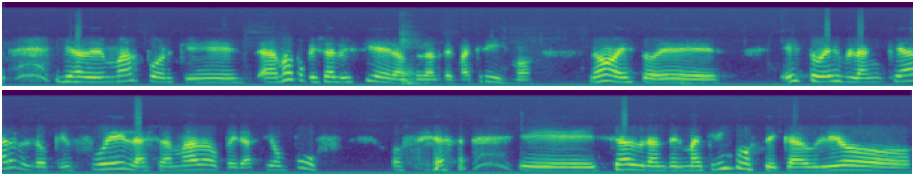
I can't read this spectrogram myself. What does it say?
y además porque además porque ya lo hicieron durante el macrismo, ¿no? Esto es esto es blanquear lo que fue la llamada operación PUF. O sea, eh, ya durante el macrismo se cableó,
